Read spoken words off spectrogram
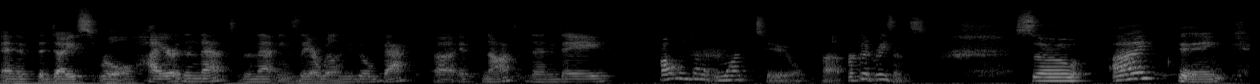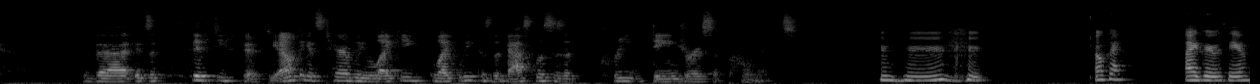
And if the dice roll higher than that, then that means they are willing to go back. Uh, if not, then they probably don't want to, uh, for good reasons. So I think that it's a 50-50. I don't think it's terribly likely likely because the basilisk is a pretty dangerous opponent. Mm-hmm. okay, I agree with you.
